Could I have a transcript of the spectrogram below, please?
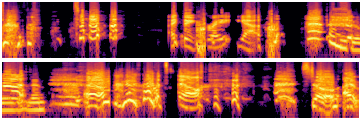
I think, right? Yeah. I need to leave it. Um, But still. still, I,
